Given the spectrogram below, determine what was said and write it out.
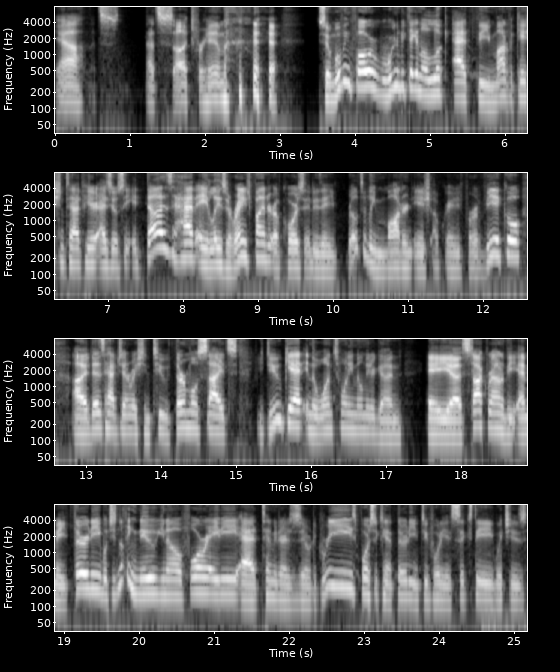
Yeah, that's that sucks for him. So moving forward, we're going to be taking a look at the modification tab here. As you'll see, it does have a laser rangefinder. Of course, it is a relatively modern-ish upgraded for a vehicle. Uh, it does have Generation 2 thermal sights. You do get in the 120 millimeter gun a uh, stock round of the M830, which is nothing new, you know, 480 at 10 meters 0 degrees, 416 at 30, and 240 at 60, which is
